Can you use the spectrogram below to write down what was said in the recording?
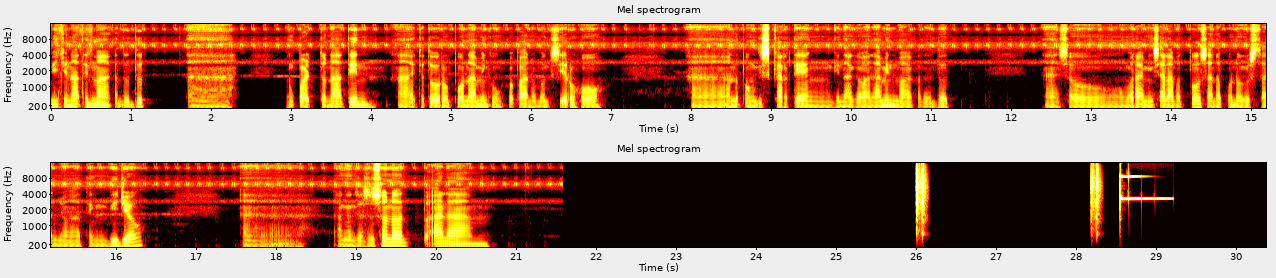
video natin mga kadudot. Ah, yung part 2 natin, ah, ituturo po namin kung paano mag zero ho. Ah, ano pong diskarte ang ginagawa namin mga kadudot. Ah, so maraming salamat po. Sana po nagustuhan nyo ang ating video. Ah, hanggang sa susunod, paalam.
